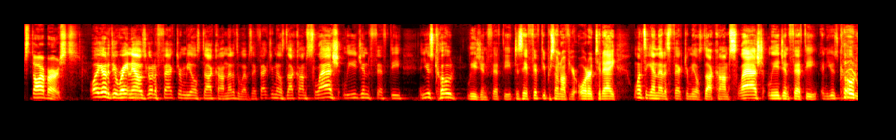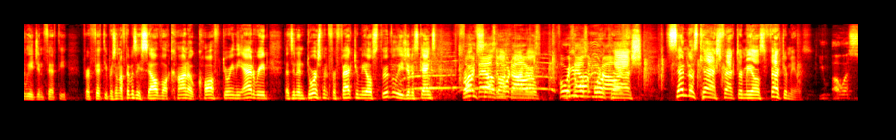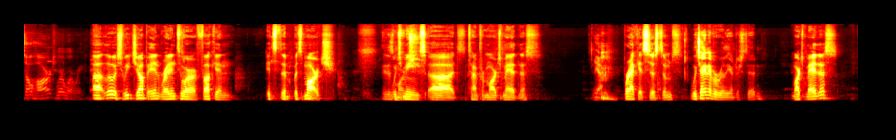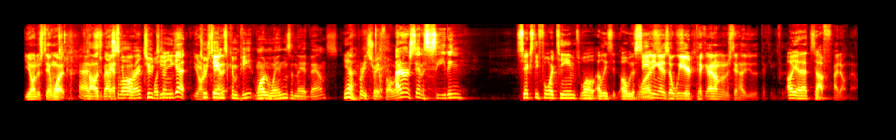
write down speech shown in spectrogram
Starbursts. All you got to do right now is go to factormeals.com. That is the website. Factormeals.com slash Legion50 and use code Legion50 to save 50% off your order today. Once again, that is factormeals.com slash Legion50 and use code Legion50 for 50% off. That was a Sal Vulcano cough during the ad read. That's an endorsement for Factor Meals through the Legion of Skanks 4,000 more Vulcano. dollars. We 4,000 want more more dollars. cash. Send us cash, Factor Meals. Factor Meals. You owe us so hard. Where were we? Uh, Luis, should we jump in right into our fucking? It's the it's March, It is which March. means uh, it's time for March Madness. Yeah. Bracket systems. Which I never really understood. March Madness. You don't understand what? College basketball, right? Two What teams, you get? You don't two teams it? compete, one wins, and they advance. Yeah. Pretty straightforward. I don't understand a seeding. 64 teams. Well, at least it The always was. seeding is a weird pick. I don't understand how they do the picking for that. Oh, yeah, that's tough. I don't know.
